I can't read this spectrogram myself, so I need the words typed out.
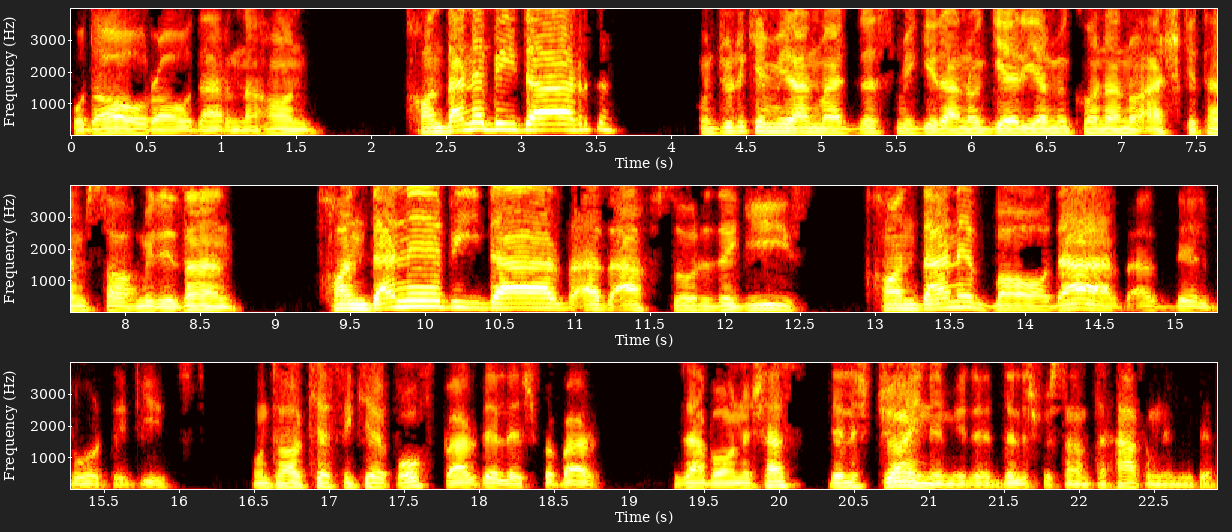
خدا را در نهان. خواندن بی درد اونجوری که میرن مجلس می‌گیرن و گریه می‌کنن و اشک تمساح میریزن خواندن بی درد از افسردگی است. خواندن با درد از دل بردگی است. منتها کسی که قفل بر دلش و بر زبانش هست دلش جایی نمیره. دلش به سمت حق نمیره.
